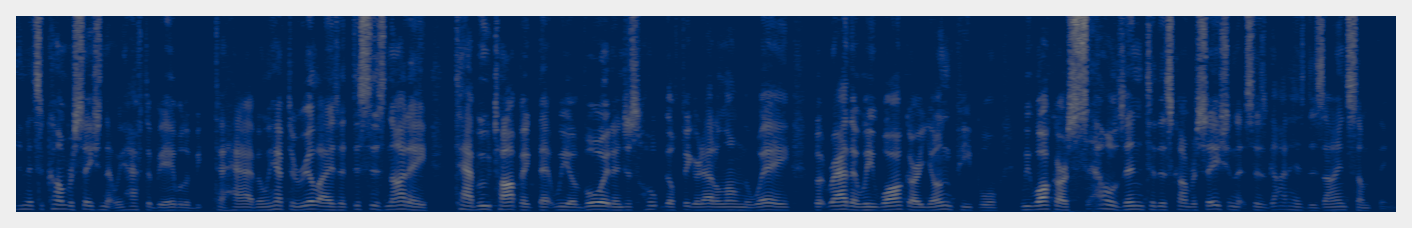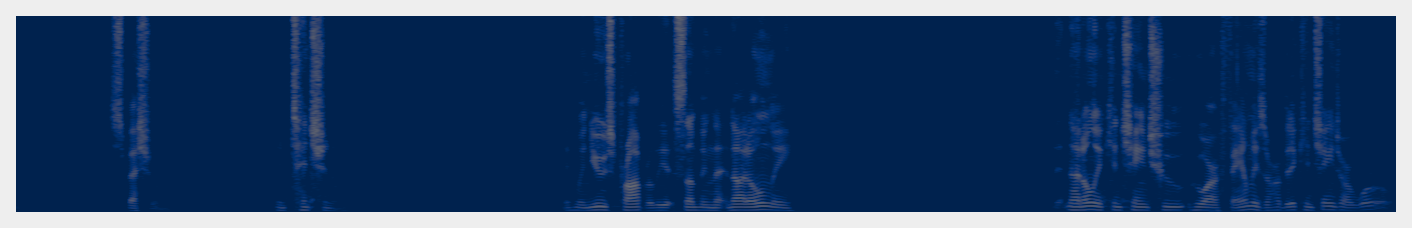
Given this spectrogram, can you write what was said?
And it's a conversation that we have to be able to, be, to have, and we have to realize that this is not a taboo topic that we avoid and just hope they'll figure it out along the way, but rather we walk our young people, we walk ourselves into this conversation that says God has designed something special, intentional, and when used properly, it's something that not only that not only can change who, who our families are, but it can change our world.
